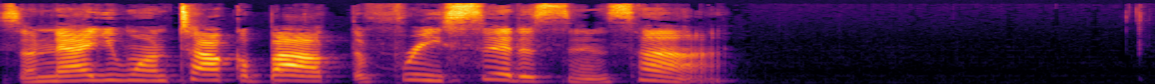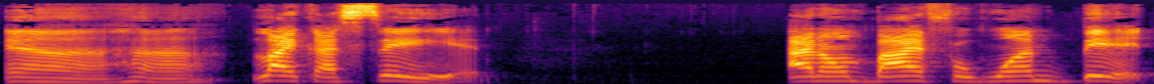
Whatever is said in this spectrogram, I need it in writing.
So now you want to talk about the free citizens, huh? Uh huh. Like I said, I don't buy for one bit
